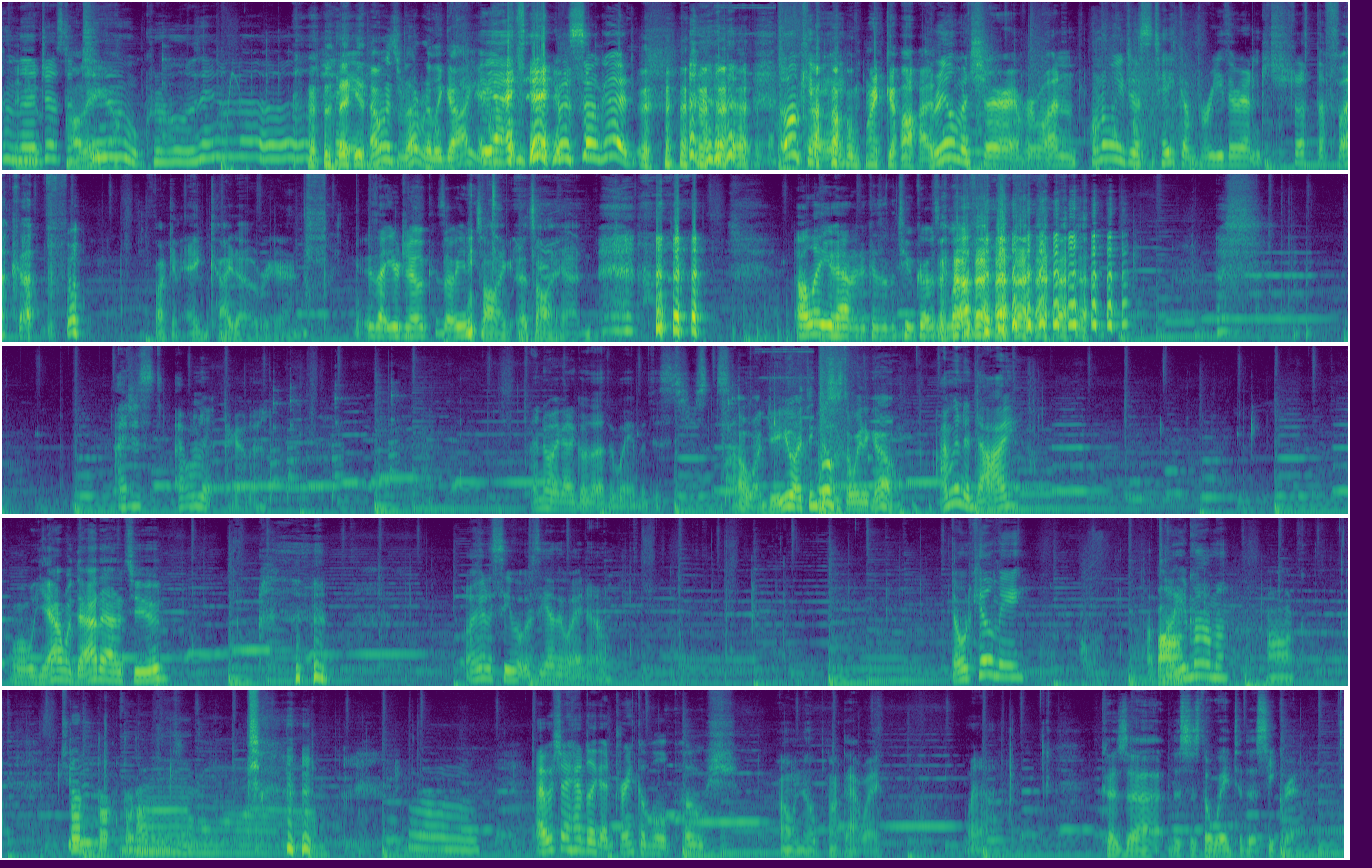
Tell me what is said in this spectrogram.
They're you- just oh, two crows in love. Hey. that was that really got you. Yeah, it did. It was so good. okay. oh my god. Real mature, everyone. Why don't we just take a breather and shut the fuck up? fucking egg Kaida over here. Is that your joke? Is that what you need? That's all I. That's all I had. I'll let you have it because of the two crows of love. I just, I want to, I gotta. I know I gotta go the other way, but this is just. Oh, do you? I think this is the way to go. I'm gonna die. Well, yeah, with that attitude. I gotta see what was the other way now. Don't kill me. I'll tell your mama. Honk. Oh. I wish I had like a drinkable posh. Oh nope, not that way. Why not? Because uh, this is the way to the secret.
